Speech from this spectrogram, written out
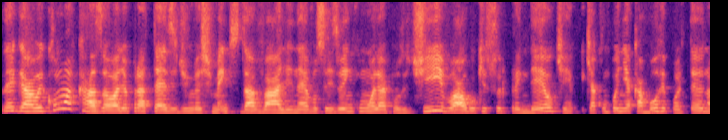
Legal. E como a casa olha para a tese de investimentos da Vale, né? Vocês veem com um olhar positivo, algo que surpreendeu, que, que a companhia acabou reportando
